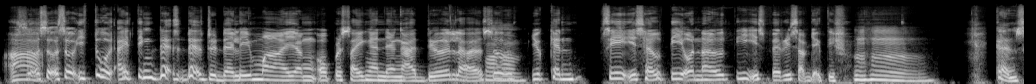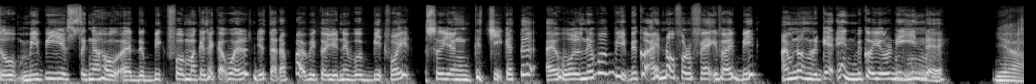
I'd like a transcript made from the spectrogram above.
Ah. So, so so itu I think that's that's the dilemma yang or persaingan yang ada lah. So Faham. you can say it's healthy or not healthy is very subjective. Mhm. Kan so maybe setengah uh, the big firm akan cakap well you tak dapat because you never bid for it. So yang kecil kata I will never bid because I know for a fact if I bid I'm not going to get in because you're already in Mhm. there. Yeah.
